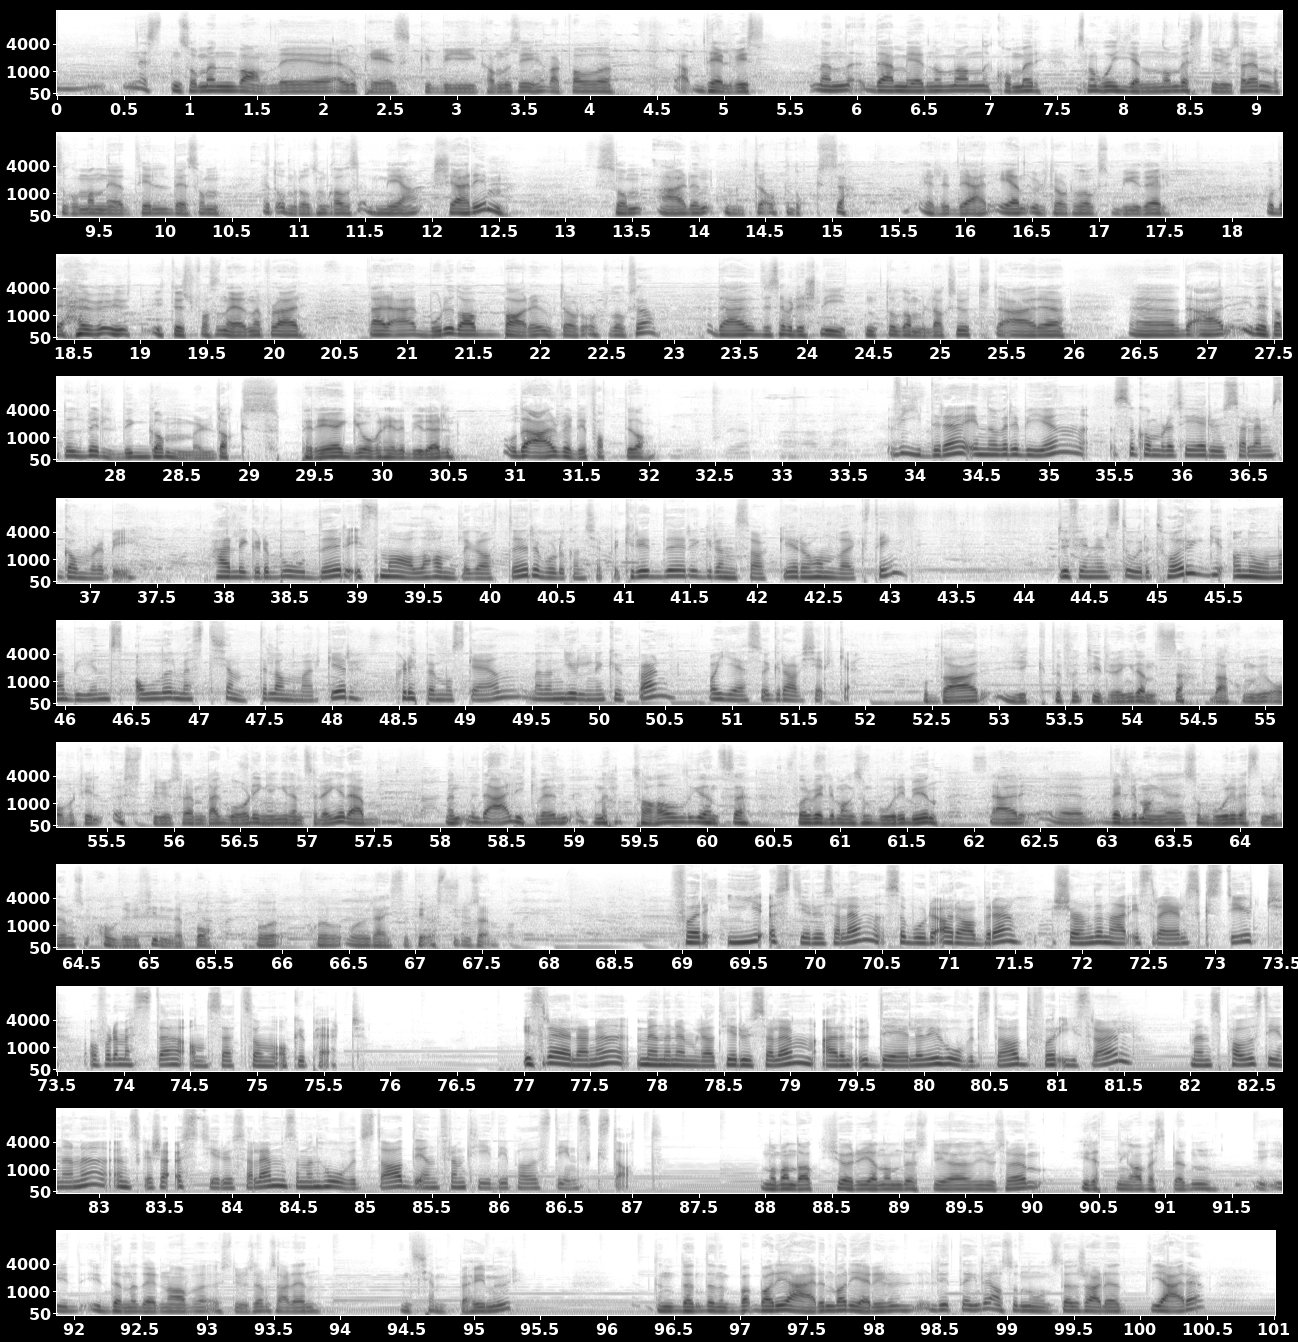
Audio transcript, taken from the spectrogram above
nesten som en vanlig europeisk by, kan du si. I hvert fall ja, delvis. Men det er mer når man kommer Hvis man går gjennom Vest-Jerusalem, og så kommer man ned til det som, et område som kalles Mea Shearim, som er den ultraortodokse Eller det er én ultraortodoks bydel. Og det er ytterst fascinerende, for der, der er, bor det jo da bare ultraortodokse. Det, det, ser veldig slitent og gammeldags ut. Det er, uh, det er i det hele tatt et veldig gammeldags preg over hele bydelen. Og det er veldig fattig, da. Videre innover i byen så kommer du til Jerusalems gamle by. Her ligger det boder i smale handlegater hvor du kan kjøpe krydder, grønnsaker og håndverksting. Du finner store torg og noen av byens aller mest kjente landemerker. Klippemoskeen med den gylne kuppelen og Jesu gravkirke. Og der gikk det tidligere en grense. Der kommer vi over til Øst-Jerusalem. Der går det ingen grense lenger. Det er, men, men, det er likevel en mental grense for veldig mange som bor i byen. Det er eh, veldig mange som bor i Vest-Jerusalem som aldri vil finne på å, å, å reise til Øst-Jerusalem. For i Øst-Jerusalem så bor det arabere, sjøl om den er israelsk styrt, og for det meste ansett som okkupert. Israelerne mener nemlig at Jerusalem er en udelelig hovedstad for Israel, mens palestinerne ønsker seg Øst-Jerusalem som en hovedstad i en framtidig palestinsk stat. Når man da kjører gjennom det østlige Jerusalem i retning av Vestbredden, i, i, denne delen av Østre så er det en, en kjempehøy mur. Den, den, denne barrieren varierer litt, egentlig. Altså Noen steder så er det et gjerde.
